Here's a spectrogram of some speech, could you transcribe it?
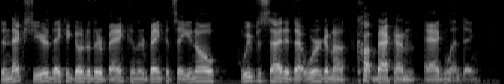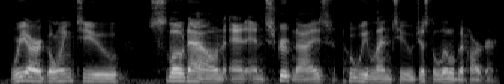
the next year they could go to their bank and their bank could say, you know, we've decided that we're gonna cut back on ag lending. We are going to slow down and, and scrutinize who we lend to just a little bit harder.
